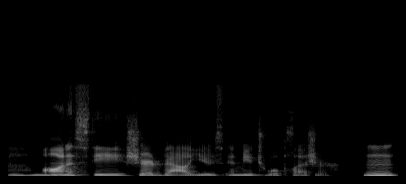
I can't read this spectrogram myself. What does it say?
Mhm. honesty, shared values, and mutual pleasure. Mm.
